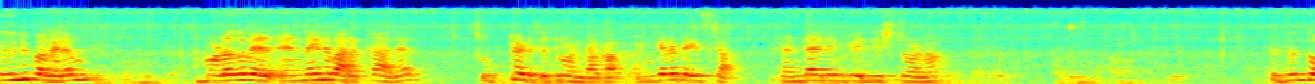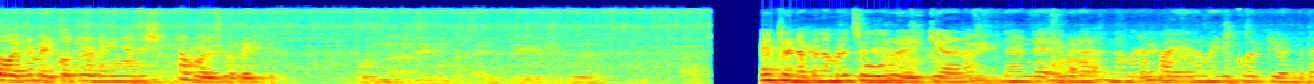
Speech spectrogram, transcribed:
ഇതിന് പകരം മുളക് എണ്ണയിൽ വറക്കാതെ ചുട്ടെടുത്തിട്ടും ഉണ്ടാക്കാം. ഭയങ്കര ടേസ്റ്റാ രണ്ടായാലും എനിക്ക് വലിയ ഇഷ്ടമാണ്. ഇതും തോരനും മെഴുക്കോട്ടുണ്ടെങ്കിൽ ഞാൻ ഇഷ്ടം പോലെ ചോറ് കഴിക്കും. ആയിട്ടുണ്ട് അപ്പം നമ്മൾ ചോറ് കഴിക്കുകയാണ്. ഇതാണ്ട് ഇവിടെ നമ്മുടെ പയർ മെഴുക്കുവരട്ടി ഉണ്ട്.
